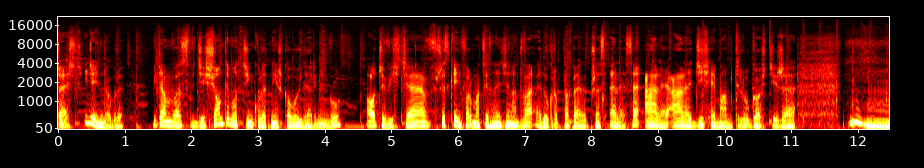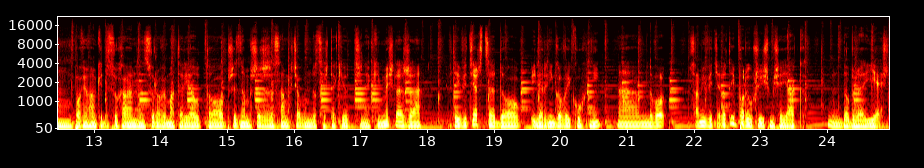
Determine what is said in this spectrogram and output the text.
Cześć i dzień dobry. Witam Was w dziesiątym odcinku letniej szkoły e-learningu. Oczywiście wszystkie informacje znajdziecie na 2edu.pl przez LSE, ale, ale dzisiaj mam tylu gości, że mm, powiem Wam, kiedy słuchałem ten surowy materiał, to przyznam szczerze, że sam chciałbym dostać taki odcinek i myślę, że w tej wycieczce do e-learningowej kuchni, no bo sami wiecie, do tej pory uczyliśmy się jak dobrze jeść.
